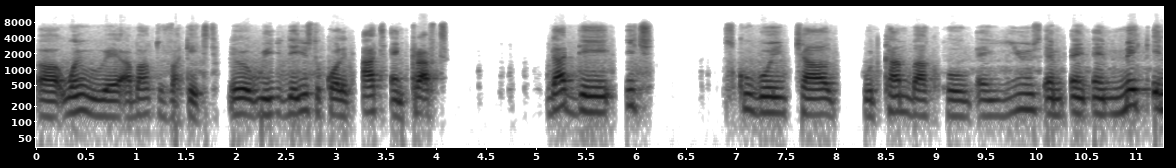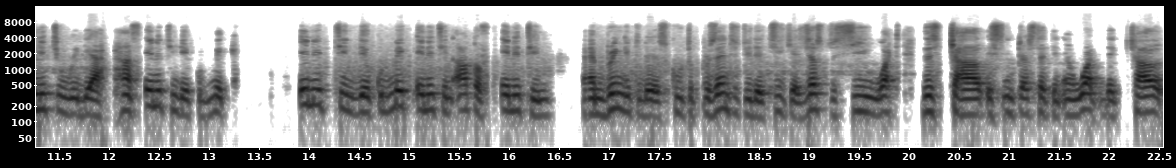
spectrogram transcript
uh, when we were about to vacate. We, they used to call it art and craft. That day, each school-going child would come back home and use and, and, and make anything with their hands, anything they could make. Anything, they could make anything out of anything and bring it to the school to present it to the teachers just to see what this child is interested in and what the child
